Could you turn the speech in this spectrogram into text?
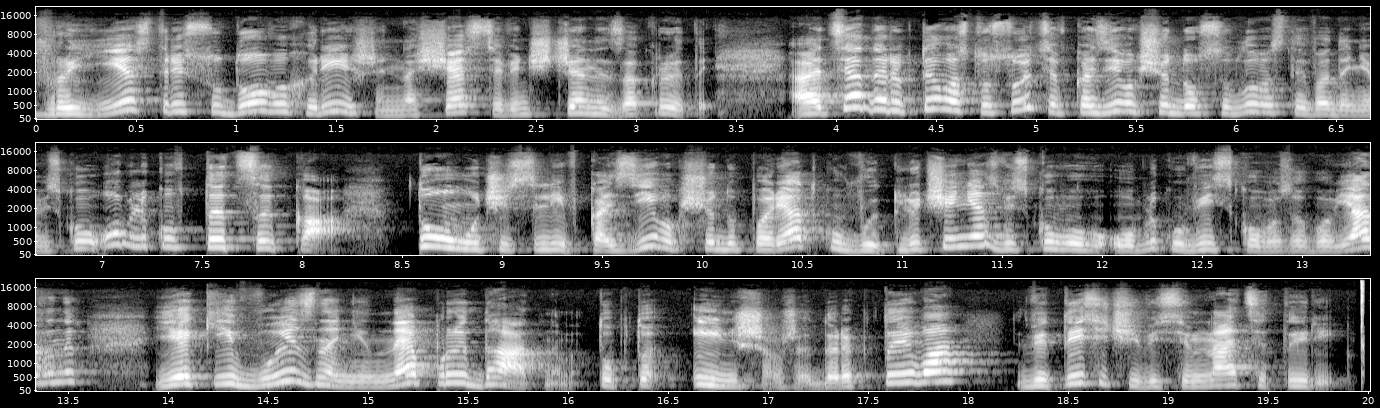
в реєстрі судових рішень. На щастя, він ще не закритий. Ця директива стосується вказівок щодо особливостей ведення військового обліку в ТЦК, в тому числі вказівок щодо порядку виключення з військового обліку військовозобов'язаних, які визнані непридатними, тобто інша вже директива. 2018 рік.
